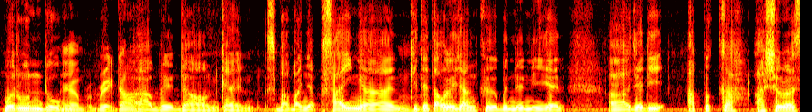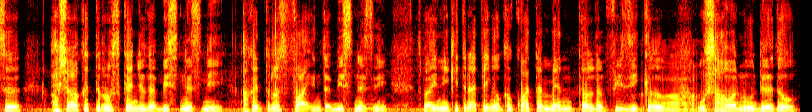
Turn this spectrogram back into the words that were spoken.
merundum. Ya, breakdown. Ah, breakdown kan. Sebab banyak persaingan. Mm-hmm. Kita tak boleh jangka benda ni kan. Uh, jadi apakah Ashur rasa Ashur akan teruskan juga bisnes ni. Akan terus fight untuk bisnes ni. Sebab ini kita nak tengok kekuatan mental dan fizikal Ah. usahawan muda tu.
